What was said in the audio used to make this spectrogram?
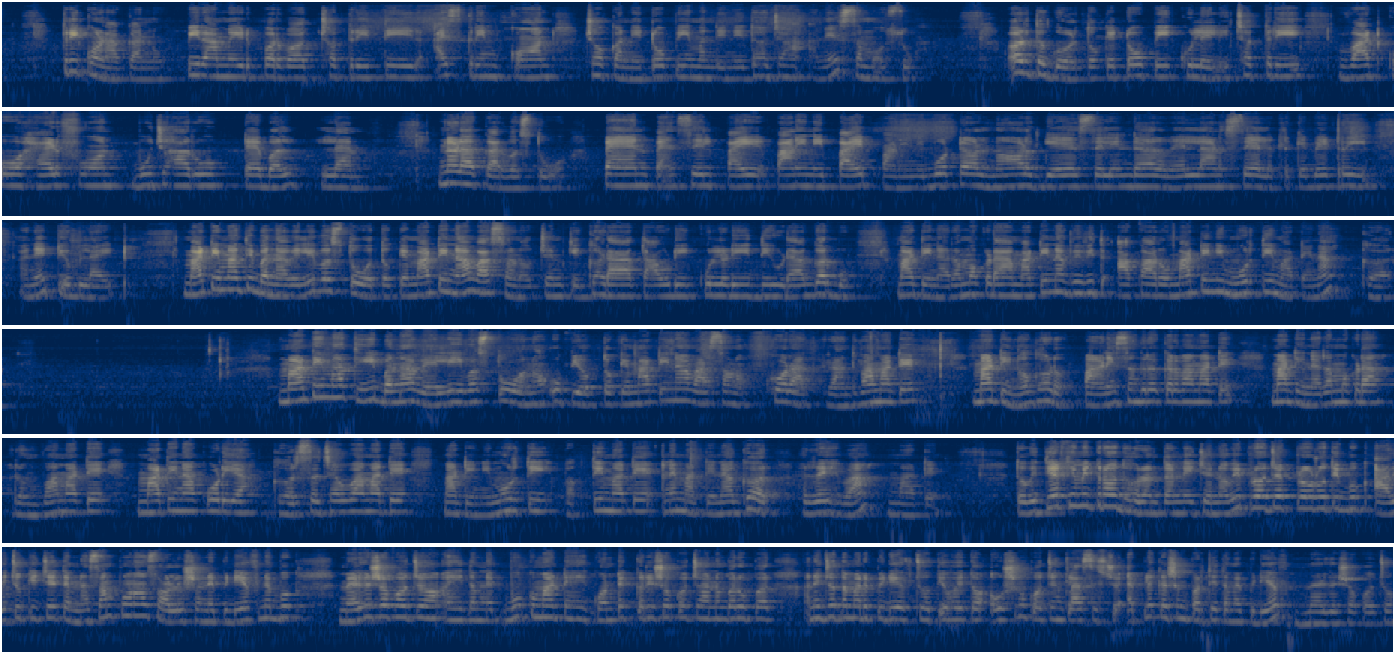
ત્રિકોણ આકારનું પિરામિડ, પર્વત, છત્રી, તીર, આઈસ્ક્રીમ કોન જોકરની ટોપી, મંદિરની ધજા અને સમોસું. અર્ધગોળ તો કે ટોપી, ખુલેલી છત્રી, વાટકો, હેડફોન બુઝારું ટેબલ, લેમ્પ. નળાકાર વસ્તુઓ. પેન, પેન્સિલ પાઈ પાણીની પાઇપ, પાણીની બોટલ, નળ, ગેસ, સિલિન્ડર, વેલણ, સેલ એટલે કે બેટરી અને ટ્યુબલાઇટ. માટીમાંથી બનાવેલી વસ્તુઓ તો કે માટીના વાસણો જેમ કે ઘડા, તાવડી, કુલડી, દીવડા, ગરબો. માટીના રમકડા, માટીના વિવિધ આકારો, માટીની મૂર્તિ માટેના ઘર. માટીમાંથી બનાવેલી વસ્તુઓનો ઉપયોગ તો કે માટીના વાસણો, ખોરાક રાંધવા માટે, માટીનો ઘડો પાણી સંગ્રહ કરવા માટે, માટીના રમકડા રમવા માટે, માટીના કોડિયા ઘર સજાવવા માટે, માટીની મૂર્તિ ભક્તિ માટે અને માટીના ઘર રહેવા માટે. તો વિદ્યાર્થી મિત્રો, ધોરણ ત્રણની જે નવી પ્રોજેક્ટ પ્રવૃત્તિ બુક આવી ચૂકી છે, તેમના સંપૂર્ણ સોલ્યુશનને પીડીએફને બુક મેળવી શકો છો. અહીં તમને બુક માટે અહીં કોન્ટેક્ટ કરી શકો છો આ નંબર ઉપર. અને જો તમારે પીડીએફ જોતી હોય તો ઓશન કોચિંગ ક્લાસીસ જો એપ્લિકેશન પરથી તમે પીડીએફ મેળવી શકો છો.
